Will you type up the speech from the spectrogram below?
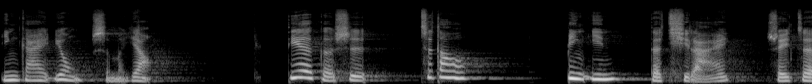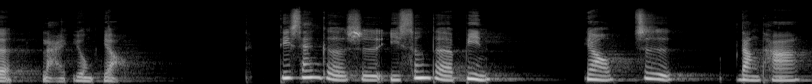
应该用什么药；第二个是知道病因的起来，随着来用药。第三个是医生的病要治，让他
